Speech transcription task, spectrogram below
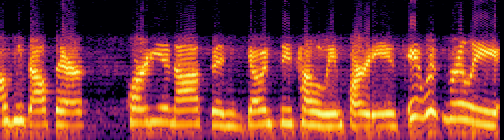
now he's out there partying up and going to these Halloween parties. It was really,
